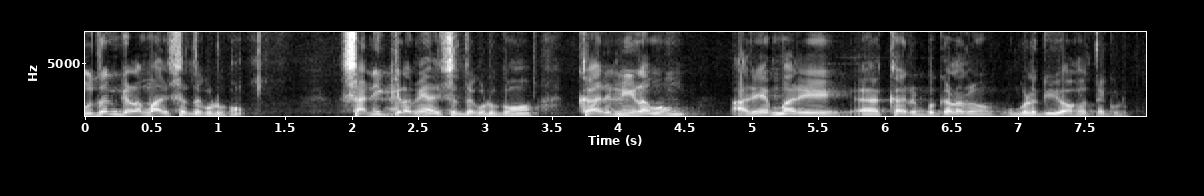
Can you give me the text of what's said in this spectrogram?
புதன்கிழமை அதிர்ஷ்டத்தை கொடுக்கும். சனிக்கிழமை அதிர்ஷ்டத்தை கொடுக்கும். கருநீளமும் அதே மாதிரி கருப்பு கலரும் உங்களுக்கு யோகத்தை கொடுக்கும்.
